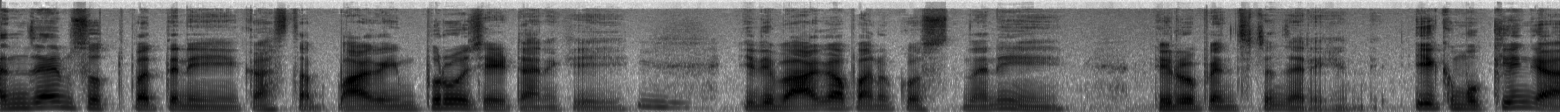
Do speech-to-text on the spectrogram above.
ఎంజైమ్స్ ఉత్పత్తిని కాస్త బాగా ఇంప్రూవ్ చేయటానికి ఇది బాగా పనికొస్తుందని నిరూపించడం జరిగింది. ఇక ముఖ్యంగా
